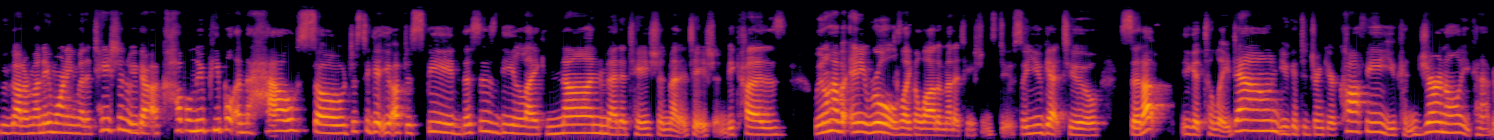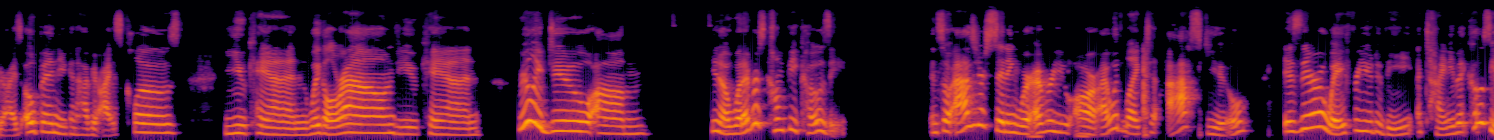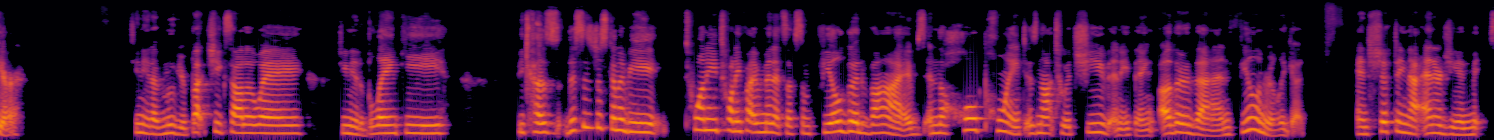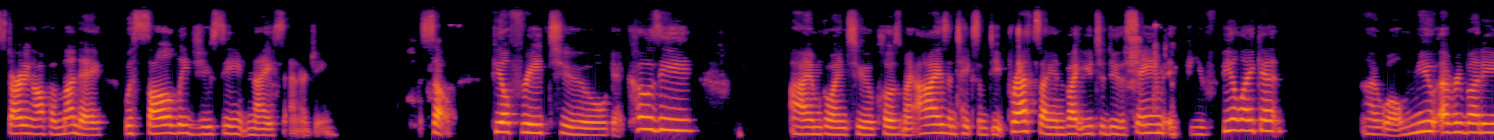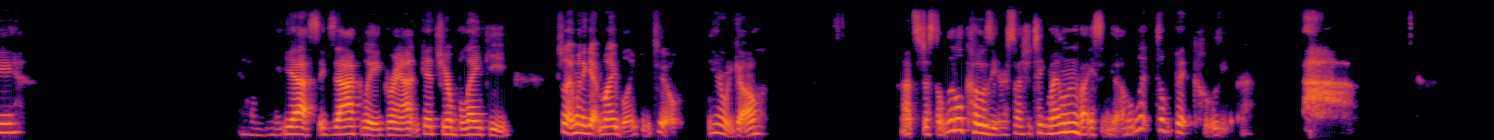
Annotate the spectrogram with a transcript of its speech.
We've got our Monday morning meditation. We've got a couple new people in the house. So, just to get you up to speed, this is the like non meditation meditation because we don't have any rules like a lot of meditations do. So, you get to sit up, you get to lay down, you get to drink your coffee, you can journal, you can have your eyes open, you can have your eyes closed, you can wiggle around, you can really do, um, you know, whatever's comfy, cozy and so, as you're sitting mm-hmm. wherever you are, I would like to ask you is there a way for you to be a tiny bit cozier? Do you need to move your butt cheeks out of the way? Do you need a blankie? Because this is just going to be 20, 25 minutes of some feel good vibes. And the whole point is not to achieve anything other than feeling really good and shifting that energy and starting off a Monday with solidly juicy, nice energy. So feel free to get cozy. I'm going to close my eyes and take some deep breaths. I invite you to do the same if you feel like it. I will mute everybody. Um, yes, exactly, Grant. Get your blankie. Actually, I'm going to get my blankie too. Here we go. That's just a little cozier. So I should take my own advice and get a little bit cozier.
